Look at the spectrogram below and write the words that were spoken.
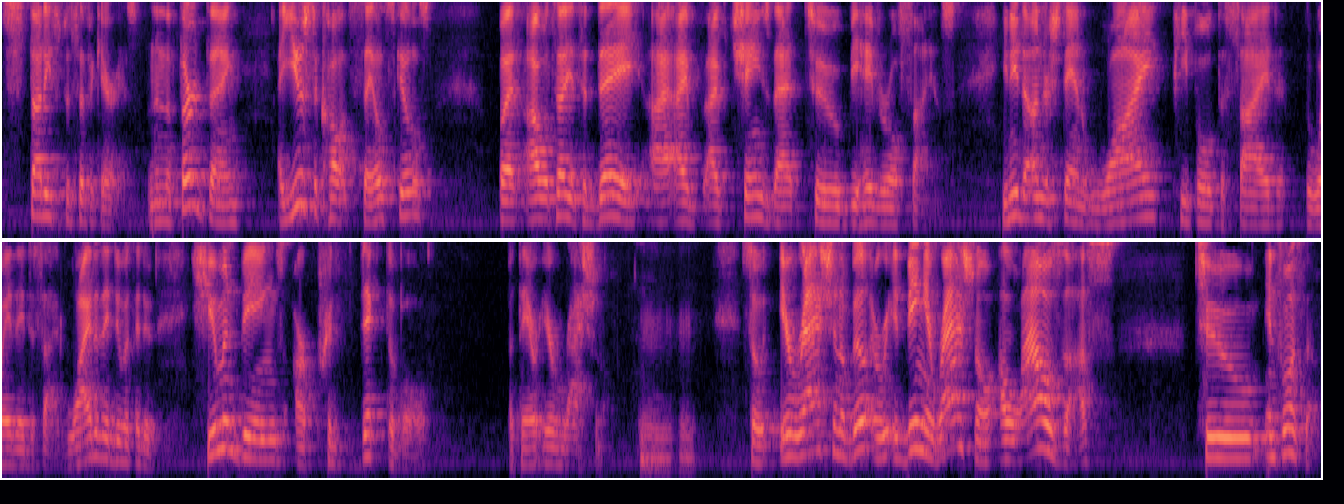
study specific areas. And then the third thing I used to call it sales skills, but I will tell you today, I, I've, I've changed that to behavioral science. You need to understand why people decide the way they decide. Why do they do what they do? Human beings are predictable, but they are irrational. Mm-hmm. So irrational, being irrational allows us to influence them.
